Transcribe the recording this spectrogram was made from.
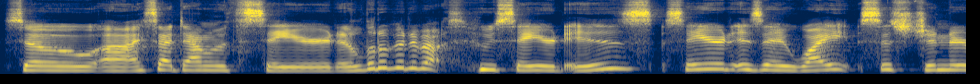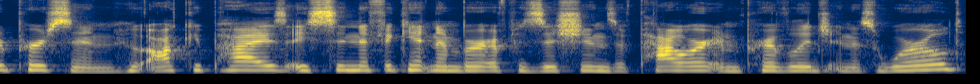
So uh, I sat down with Sayard, a little bit about who Sayard is. Sayard is a white cisgendered person who occupies a significant number of positions of power and privilege in this world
